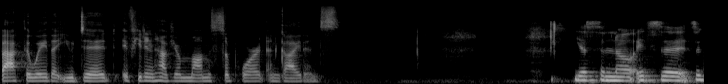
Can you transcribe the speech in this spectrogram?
back the way that you did if you didn't have your mom's support and guidance? Yes and no. It's a it's a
